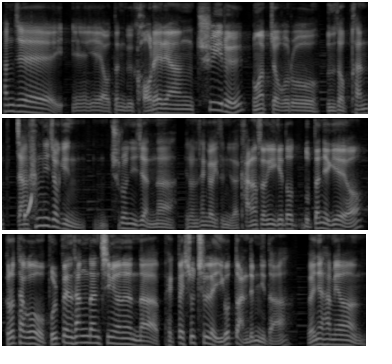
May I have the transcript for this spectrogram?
현재의 어떤 그 거래량 추이를 종합적으로 분석한 가장 합리적인 추론이지 않나 이런 생각이 듭니다. 가능성이 이게 더 높다는 얘기예요. 그렇다고 볼펜 상단 치면은 나 100배 쇼칠래 이것도 안 됩니다. 왜냐하면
